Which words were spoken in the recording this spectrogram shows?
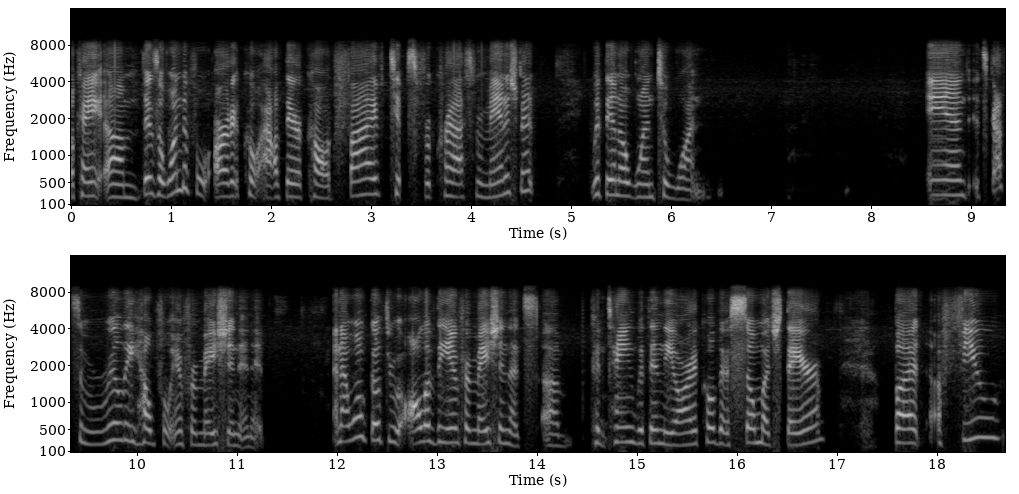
Okay, um, there's a wonderful article out there called Five Tips for Classroom Management within a one-to-one. -one. And it's got some really helpful information in it. And I won't go through all of the information that's um, contained within the article. There's so much there. But a few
